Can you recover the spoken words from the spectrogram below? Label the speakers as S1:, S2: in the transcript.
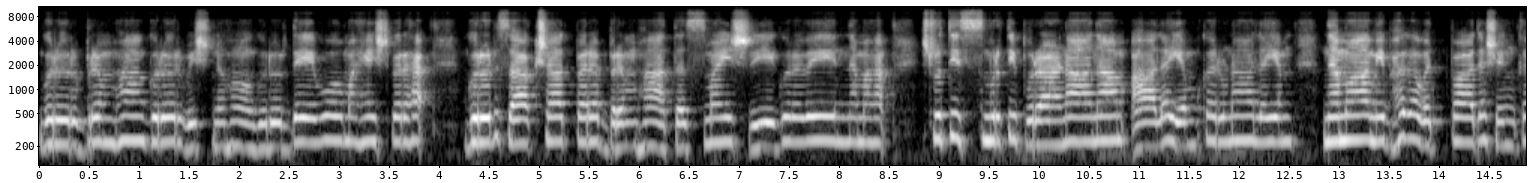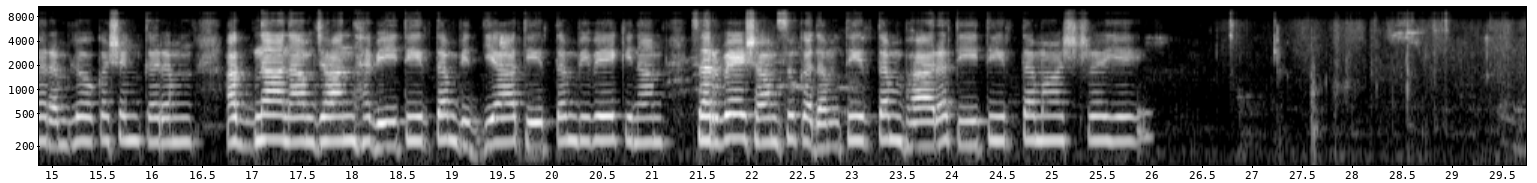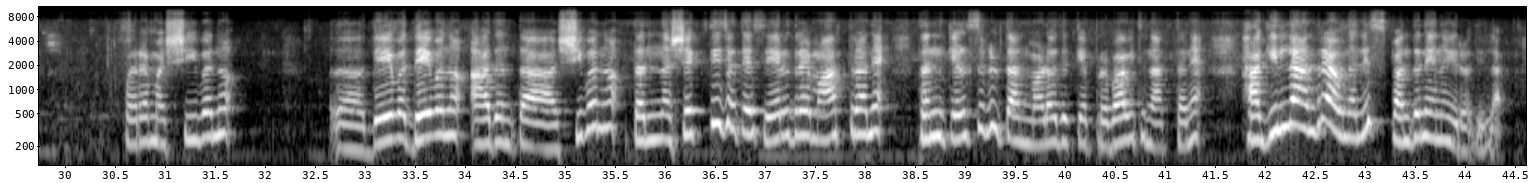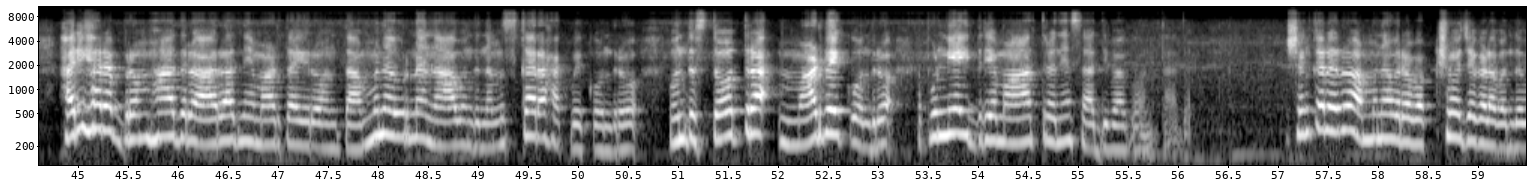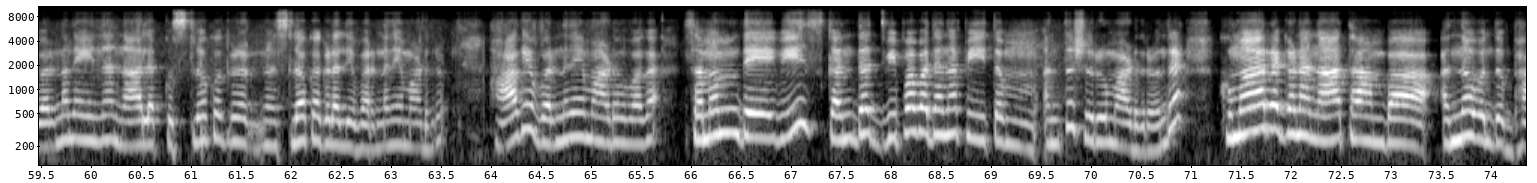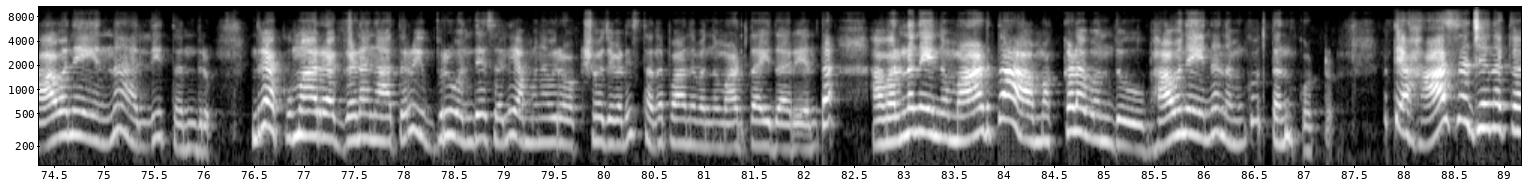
S1: ಲಲಿತಾಂಬಿಕಾಯೇ ನಮಃ ಗುರುರ್ಬ್ರಹ್ಮ ಗುರುರ್ವಿಷ್ಣುಃ ಗುರುರ್ದೇವೋ ಮಹೇಶ್ವರಃ ಗುರುರ್ ಸಾಕ್ಷಾತ್ ಪರಬ್ರಹ್ಮ ತಸ್ಮೈ ಶ್ರೀ ಗುರವೇ ನಮಃ ಶ್ರುತಿಸ್ಮೃತಿಪುರಾಣಾನಾಂ ಆಲಯಂ ಕರುಣಾಲಯಂ ನಮಾಮಿ ಭಗವತ್ಪಾದಶಂಕರಂ ಲೋಕಶಂಕರಂ ಅಜ್ಞಾನಾಂ सुखदं ವಿದ್ಯಾತೀರ್ಥಂ ವಿವೇಕಿನಾಂ ಪರಮ ಶಿವನು ದೇವ, ದೇವನು ಆದಂಥ ಶಿವನು ತನ್ನ ಶಕ್ತಿ ಜೊತೆ ಸೇರಿದ್ರೆ ಮಾತ್ರನೇ ತನ್ನ ಕೆಲಸಗಳು ತಾನು ಮಾಡೋದಕ್ಕೆ ಪ್ರಭಾವಿತನಾಗ್ತಾನೆ. ಹಾಗಿಲ್ಲ ಅಂದರೆ ಅವನಲ್ಲಿ ಸ್ಪಂದನೇನೂ ಇರೋದಿಲ್ಲ. ಹರಿಹರ ಬ್ರಹ್ಮಾದರ ಆರಾಧನೆ ಮಾಡ್ತಾ ಇರೋ ಅಂಥ ಅಮ್ಮನವ್ರನ್ನ ನಾವೊಂದು ನಮಸ್ಕಾರ ಹಾಕಬೇಕು ಅಂದರು, ಒಂದು ಸ್ತೋತ್ರ ಮಾಡಬೇಕು ಅಂದರು, ಪುಣ್ಯ ಇದ್ರೆ ಮಾತ್ರನೇ ಸಾಧ್ಯವಾಗುವಂಥದ್ದು. ಶಂಕರರು ಅಮ್ಮನವರ ವಕ್ಷೋಜಗಳ ಒಂದು ವರ್ಣನೆಯನ್ನು ನಾಲ್ಕು ಶ್ಲೋಕಗಳ ಶ್ಲೋಕಗಳಲ್ಲಿ ವರ್ಣನೆ ಮಾಡಿದ್ರು. ಹಾಗೆ ವರ್ಣನೆ ಮಾಡುವಾಗ ಸಮಂ ದೇವಿ ಸ್ಕಂದ ದ್ವಿಪವದನ ಪೀತಂ ಅಂತ ಶುರು ಮಾಡಿದ್ರು. ಅಂದರೆ ಕುಮಾರಗಣನಾಥಾಂಬ ಅನ್ನೋ ಒಂದು ಭಾವನೆಯನ್ನು ಅಲ್ಲಿ ತಂದರು. ಅಂದರೆ ಆ ಕುಮಾರ ಗಣನಾಥರು ಇಬ್ಬರು ಒಂದೇ ಸಲಿ ಅಮ್ಮನವರ ವಕ್ಷೋಜಗಳಲ್ಲಿ ಸ್ತನಪಾನವನ್ನು ಮಾಡ್ತಾ ಇದ್ದಾರೆ ಅಂತ ಆ ವರ್ಣನೆಯನ್ನು ಮಾಡ್ತಾ ಆ ಮಕ್ಕಳ ಒಂದು ಭಾವನೆಯನ್ನು ನಮಗೂ ತಂದುಕೊಟ್ರು. ಮತ್ತು ಹಾಸಜನಕ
